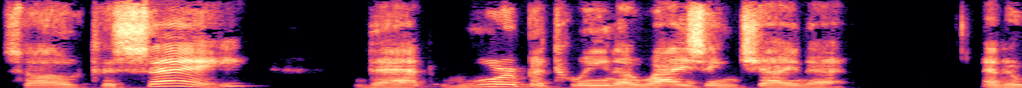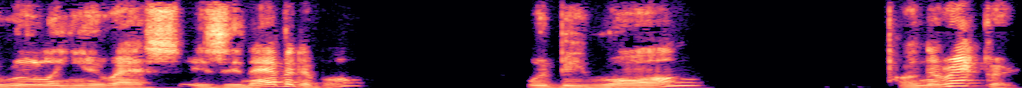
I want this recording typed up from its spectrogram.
So to say that war between a rising China and a ruling U.S. is inevitable would be wrong on the record.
